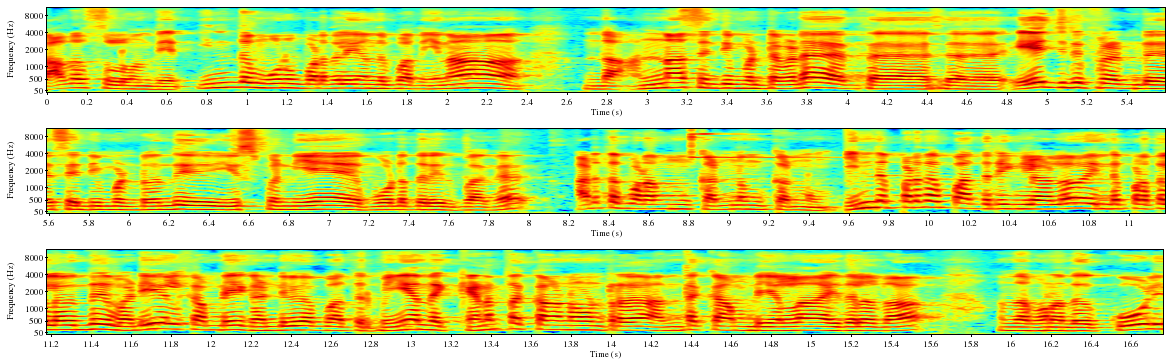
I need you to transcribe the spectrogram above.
காதல் சொல்ல வந்தேன். இந்த மூணு படத்துலையும் வந்து பார்த்தீங்கன்னா இந்த அண்ணா சென்டிமெண்ட்டை விட இந்த ஏஜ் டிஃப்ரெண்ட் சென்டிமெண்ட் வந்து யூஸ் பண்ணியே போட்டு இருப்பாங்க. அடுத்த படம் கண்ணும் கண்ணும். இந்த படத்தை பார்த்துட்டீங்களாலோ இந்த படத்தில் வந்து வடிவேல் காமெடியை கண்டிப்பாக பார்த்துருப்பீங்க. அந்த கிணத்த காணோன்ற அந்த காமெடியெல்லாம் இதில் தான் அந்த அப்புறம் அந்த கோழி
